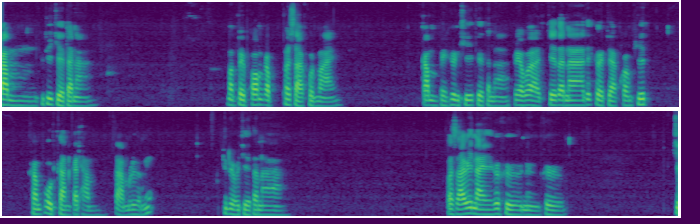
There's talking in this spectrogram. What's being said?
กรรมอยู่ที่เจตนา มันไปพ้องกับภาษากฎหมาย กรรมเป็นเครื่องชี้เจตนา แปลว่าเจตนาที่เกิดจากความคิดคำพูดการกระทำสามเรื่องนี้ที่เรียกว่าเจตนา ภาษาวินัยก็คือหนึ่งคือ เจ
